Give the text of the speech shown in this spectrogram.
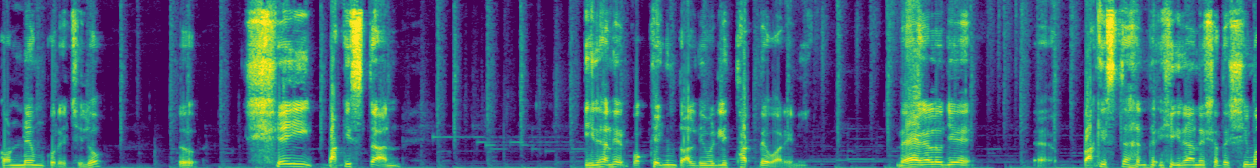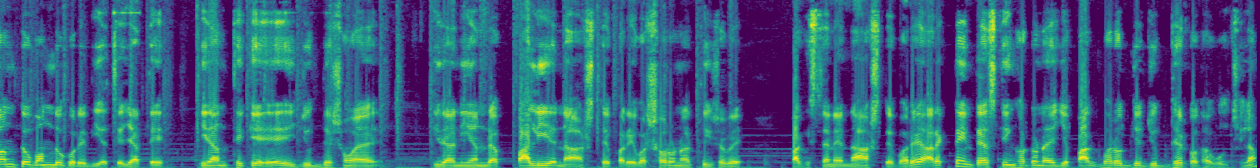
কন্ডেম করেছিল। তো সেই পাকিস্তান ইরানের পক্ষে কিন্তু আলটিমেটলি থাকতে পারেনি। দেখা গেল যে পাকিস্তান ইরানের সাথে সীমান্ত বন্ধ করে দিয়েছে যাতে ইরান থেকে এই যুদ্ধের সময় ইরানিয়ানরা পালিয়ে না আসতে পারে বা শরণার্থী হিসেবে পাকিস্তানে না আসতে পারে। আরেকটা ইন্টারেস্টিং ঘটনা এই যে পাক ভারত যে যুদ্ধের কথা বলছিলাম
